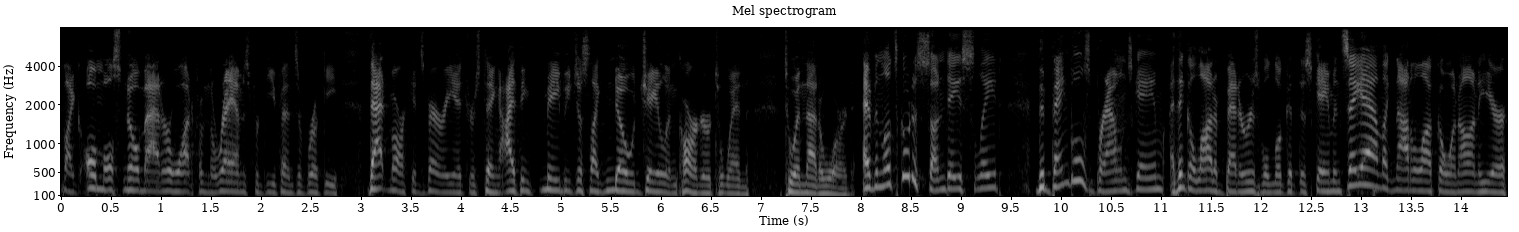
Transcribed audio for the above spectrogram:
like almost no matter what from the Rams for defensive rookie. That market's very interesting. I think maybe just like no Jalen Carter to win to win that award. Evan, let's go to Sunday's slate. The Bengals Browns game. I think a lot of bettors will look at this game and say, yeah, like not a lot going on here.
